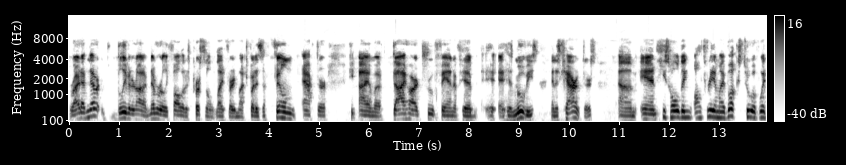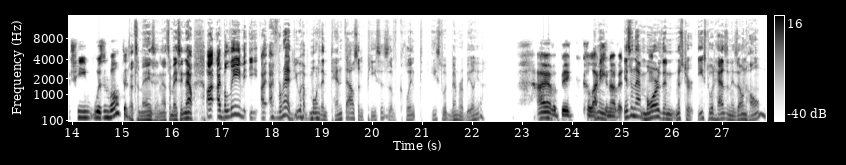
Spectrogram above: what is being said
right? I've never, believe it or not, I've never really followed his personal life very much, but as a film actor, he, I am a diehard true fan of him, his movies and his characters. Um, and he's holding all three of my books, two of which he was involved in. That's amazing. That's amazing. Now, I, I believe I, I've read you have more than 10,000 pieces of Clint Eastwood memorabilia. I have a big I collection mean, of it. isn't that more than Mr. Eastwood has in his own home?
